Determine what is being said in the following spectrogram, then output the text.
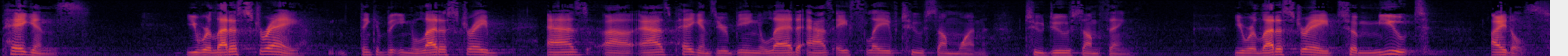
pagans, you were led astray. Think of being led astray as uh, as pagans. You're being led as a slave to someone to do something. You were led astray to mute idols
